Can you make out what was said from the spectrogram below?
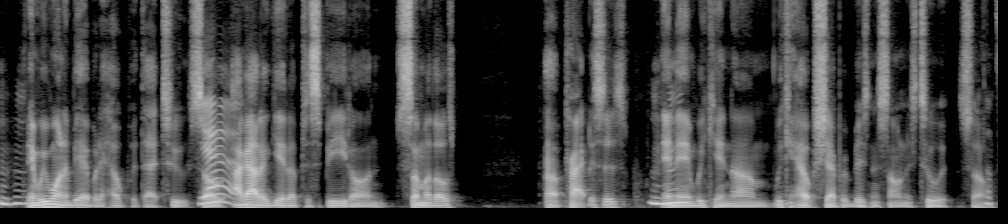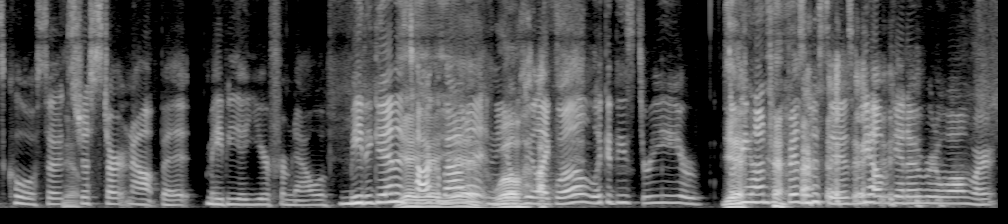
Mhm. and we want to be able to help with that too. So Yeah. I got to get up to speed on some of those uh, practices, Mhm. and then we can um, we can help shepherd business owners to it. So That's cool. So it's Yeah. just starting out, but maybe a year from now we'll meet again and Yeah, talk yeah, about it. And Well, you'll be like, well, look at these three or Yeah. 300 businesses we helped get over to Walmart.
